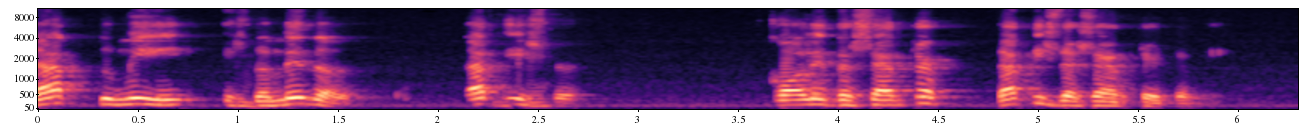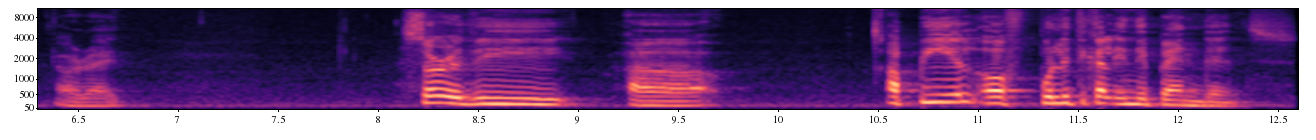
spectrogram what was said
That to me is the middle. That is the, call it the center. That is the center to me. All right. Sir, the uh, appeal of political independence.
